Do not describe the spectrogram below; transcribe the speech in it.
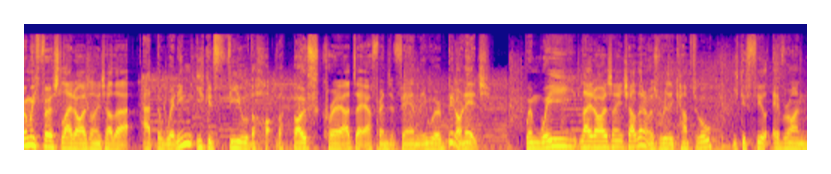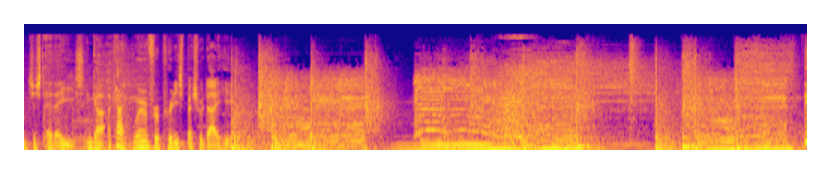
when we first laid eyes on each other at the wedding, you could feel the hot, like both crowds, our friends and family, were a bit on edge. When we laid eyes on each other and it was really comfortable, you could feel everyone just at ease and go, okay, we're in for a pretty special day here.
